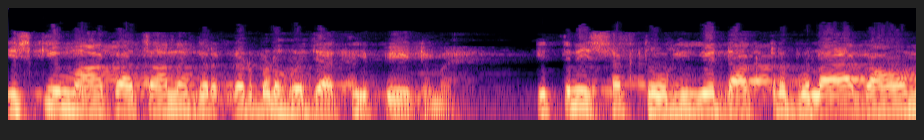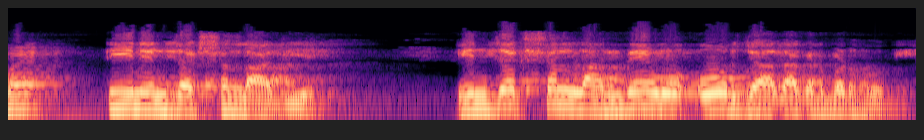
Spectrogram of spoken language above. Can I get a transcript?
इसकी माँ का अचानक गड़बड़ हो जाती पेट में। इतनी सख्त होगी कि डॉक्टर बुलाया गाँव में, तीन इंजेक्शन ला दिए। इंजेक्शन लाते वो और ज़्यादा गड़बड़ होगी।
